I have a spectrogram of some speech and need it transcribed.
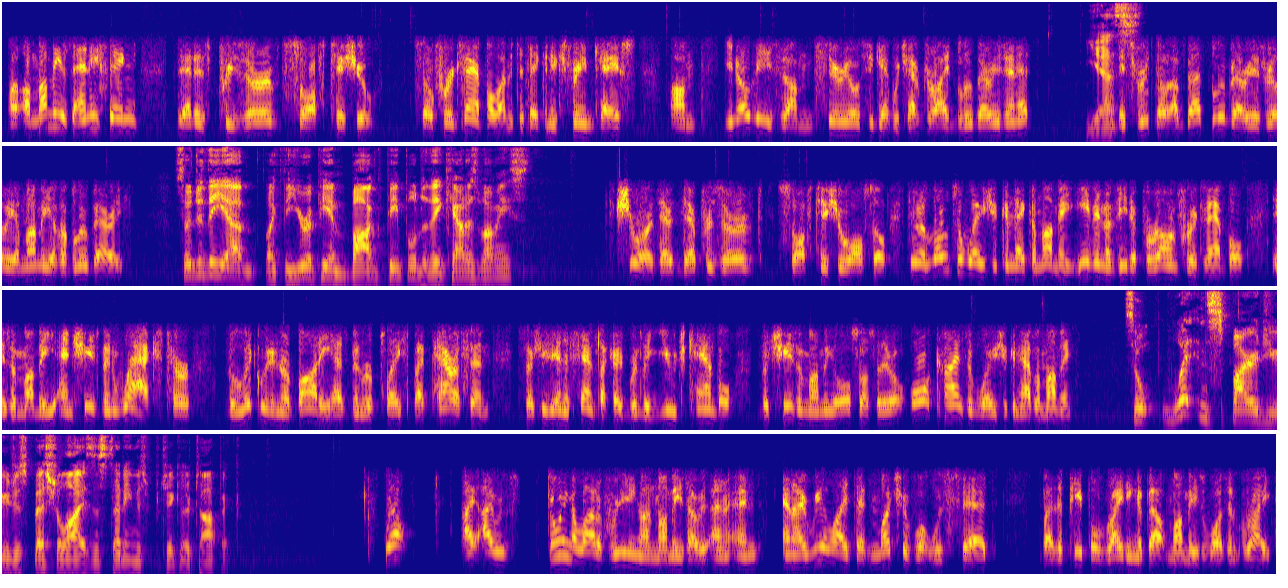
A, a mummy is anything that is preserved soft tissue. So, for example, I mean, to take an extreme case, um, you know these um, cereals you get which have dried blueberries in it? Yes. It's re- that blueberry is really a mummy of a blueberry. So, do the uh, like the European bog people? Do they count as mummies? Sure, they're they're preserved soft tissue also. There are loads of ways you can make a mummy. Even Evita Peron, for example, is a mummy, and she's been waxed. Her the liquid in her body has been replaced by paraffin, so she's in a sense like a really huge candle. But she's a mummy also. So there are all kinds of ways you can have a mummy. So, what inspired you to specialize in studying this particular topic? Well, I, I was doing a lot of reading on mummies, I was, and, and and I realized that much of what was said by the people writing about mummies wasn't right.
